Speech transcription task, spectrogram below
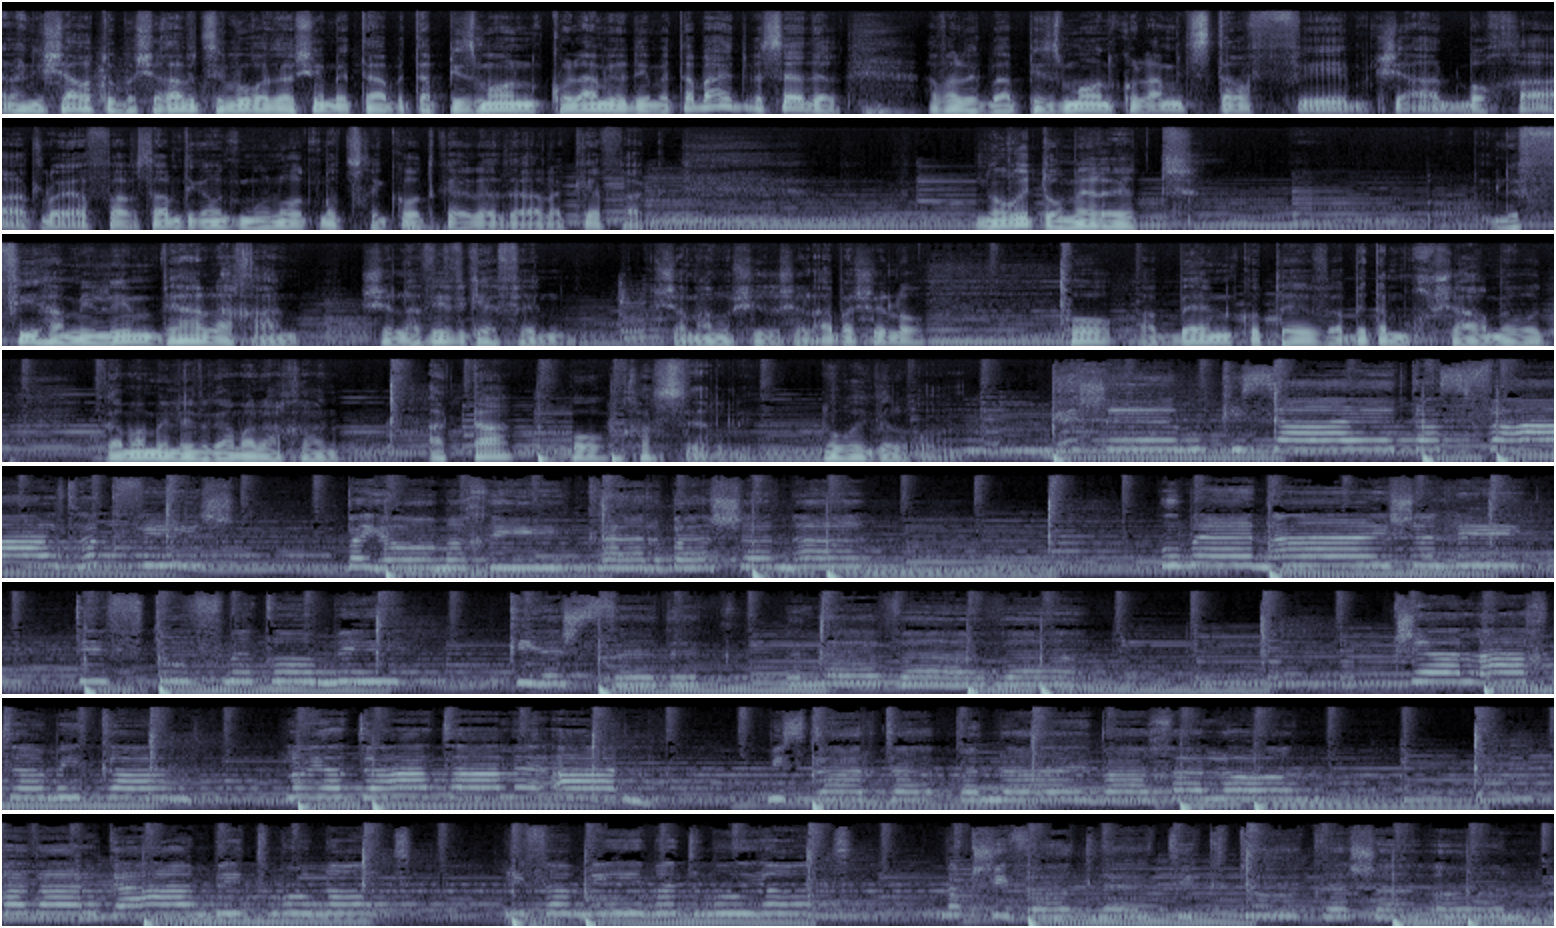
אני שר אותו בשירה בציבור, אז אנשים, את, הפזמון כולם יודעים, את הבית בסדר, אבל בפזמון כולם מצטרפים, כשאת בוכה את לא יפה, שמתי גם תמונות מצחיקות כאלה, זה על הכיפאק. נורית אומרת, לפי המילים והלחן של אביב גפן, שמענו שיר של אבא שלו, פה הבן כותב, הבן המוכשר מאוד, גם המילים וגם הלחן, אתה פה חסר לי, נורי גלרון. גשם כיסה את אספלט הכביש ביום הכי קר בשנה. ומעיניי שלי טפטוף מקומי כי יש סדק בלב אהבה. כשהלכת מכאן לא ידעת לאן מסגרת פניי בחלון. אבל גם בתמונות לפעמים הדמויות מקשיבות לטקטוק השעון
